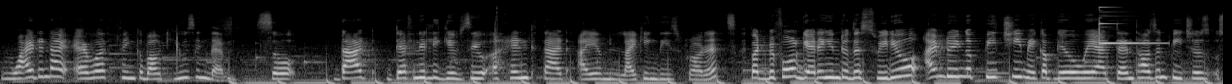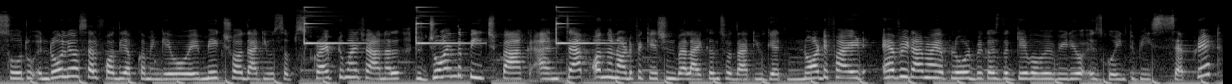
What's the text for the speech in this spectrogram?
why didn't I ever think about using them? So that definitely gives you a hint that I am liking these products. But before getting into this video, I'm doing a peachy makeup giveaway at 10,000 peaches. So to enroll yourself for the upcoming giveaway, make sure that you subscribe to my channel, to join the peach pack and tap on the notification bell icon so that you get notified every time I upload because the giveaway video is going to be separate.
